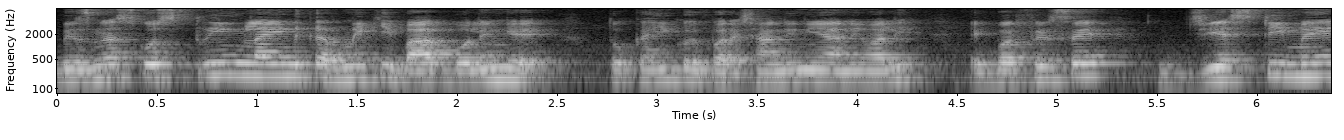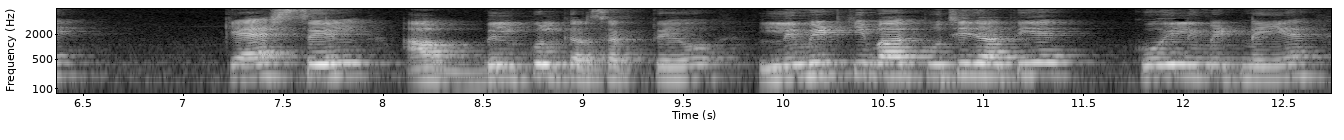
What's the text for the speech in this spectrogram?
बिज़नेस को स्ट्रीमलाइंड करने की बात बोलेंगे तो कहीं कोई परेशानी नहीं आने वाली। एक बार फिर से जीएसटी में कैश सेल आप बिल्कुल कर सकते हो। लिमिट की बात पूछी जाती है, कोई लिमिट नहीं है।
